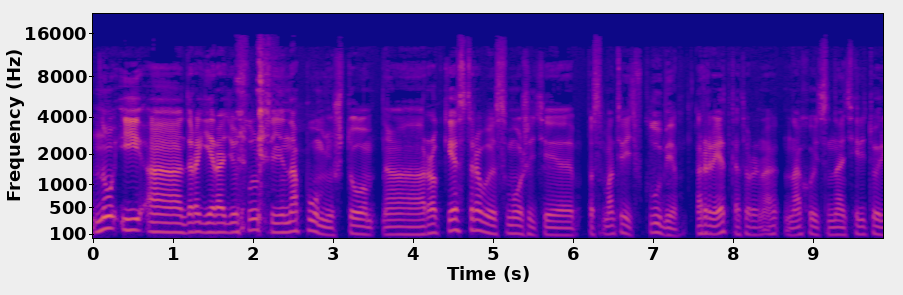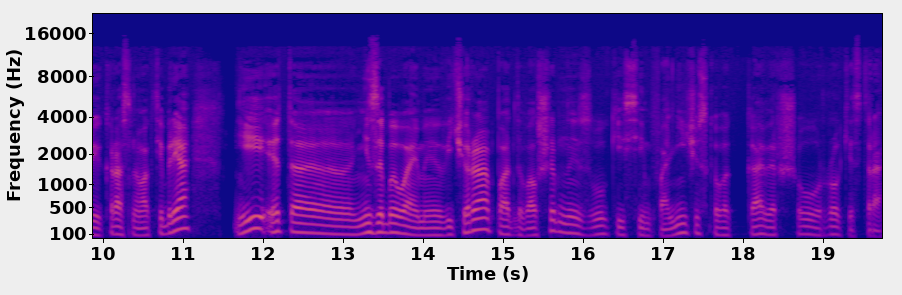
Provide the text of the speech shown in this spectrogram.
Ну и, а, дорогие радиослушатели, напомню, что а, оркестра вы сможете посмотреть в клубе Red, который на- находится на территории Красного Октября. И это незабываемые вечера под волшебные звуки симфонического кавер-шоу Рокестра.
